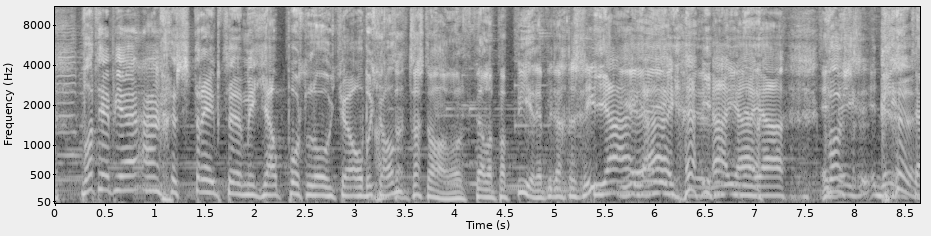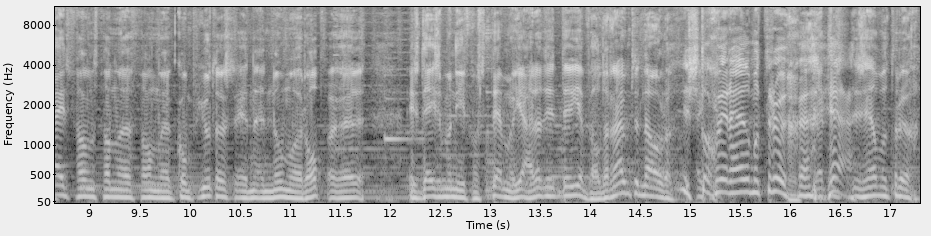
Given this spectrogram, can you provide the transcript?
wat heb jij aangestreept met jouw potloodje, Albert-Jan? Het was nogal wat felle papier, heb je dat gezien? Ja, ja, ja, ja, ja. In, deze, tijd van, van, van computers en, en noem maar op is deze manier van stemmen... ja, dat is, je hebt wel de ruimte nodig. Is toch weer helemaal terug. Ja, het, is, het is helemaal terug.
